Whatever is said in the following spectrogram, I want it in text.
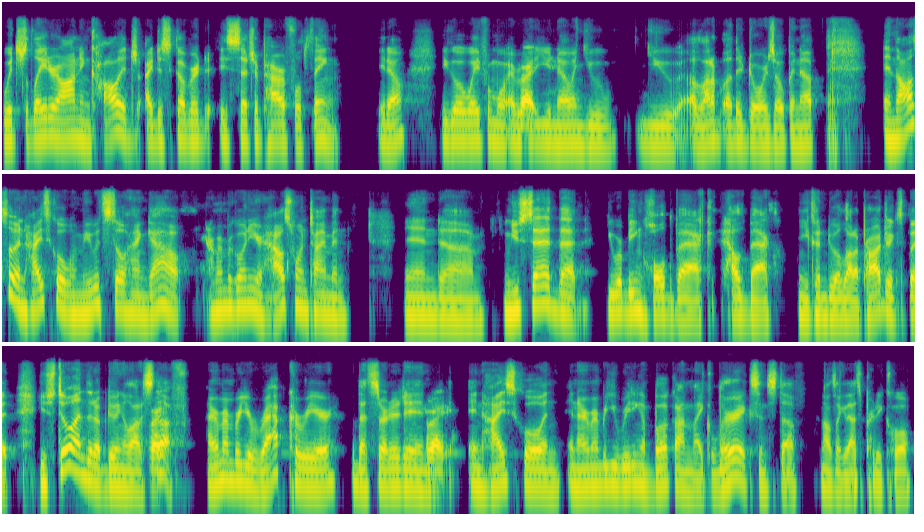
which later on in college I discovered is such a powerful thing. You know, you go away from everybody right. you know, and you you a lot of other doors open up. And also in high school, when we would still hang out, I remember going to your house one time and and um, you said that you were being held back, held back, and you couldn't do a lot of projects, but you still ended up doing a lot of stuff. Right. I remember your rap career that started in right. in high school, and and I remember you reading a book on like lyrics and stuff, and I was like, that's pretty cool.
